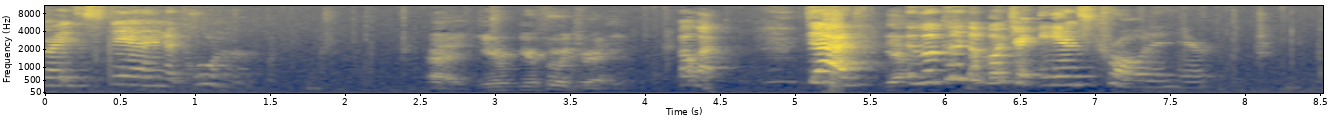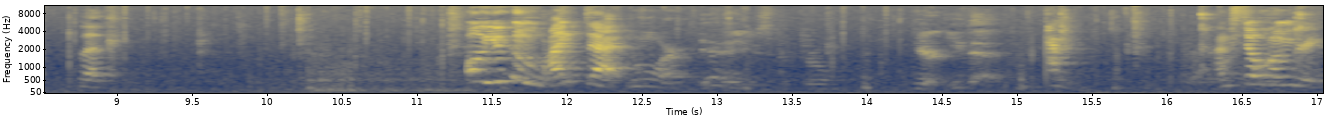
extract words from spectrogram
It's ready to stand in a corner. All right, your your food's ready. Okay. Dad, Yep. it looks like a bunch of ants crawling in there. Look. Oh, you can like that more. Yeah, you just throw. Here, eat that. I'm still hungry.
